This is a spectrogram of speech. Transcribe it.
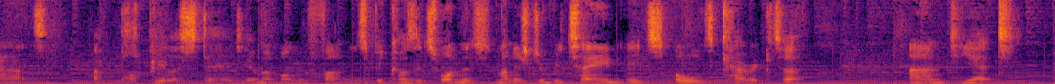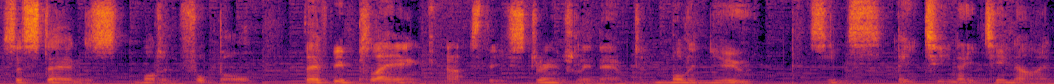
at a popular stadium among fans because it's one that's managed to retain its old character and yet sustains modern football. They've been playing at the strangely named Molineux since 1889.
